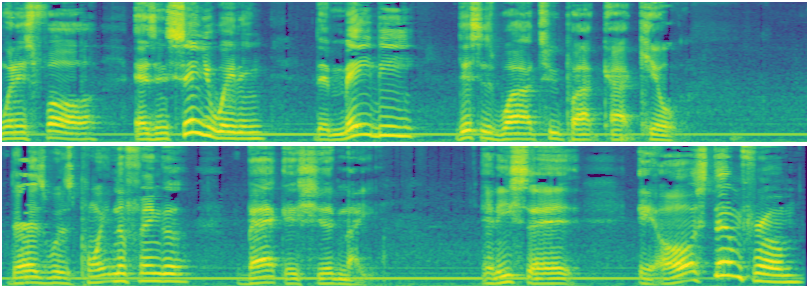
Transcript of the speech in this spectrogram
went as far as insinuating that maybe this is why Tupac got killed. Daz was pointing the finger back at Suge Knight. And he said it all stemmed from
